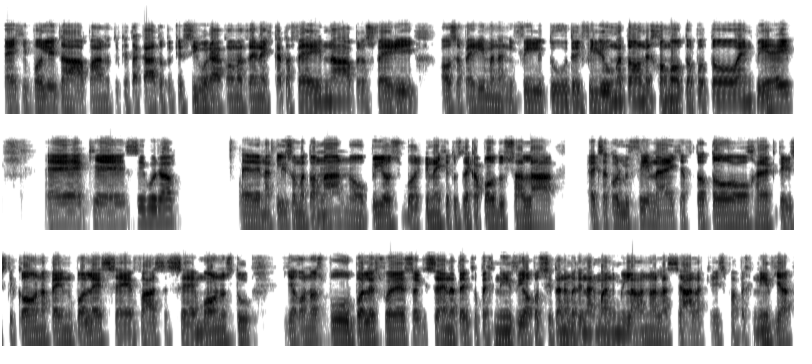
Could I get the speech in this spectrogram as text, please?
έχει πολύ τα πάνω του και τα κάτω του και σίγουρα ακόμα δεν έχει καταφέρει να προσφέρει όσα περίμεναν οι φίλοι του τριφυλιού με τον ερχομό του από το NBA. Ε, και σίγουρα ε, να κλείσω με τον Αν, ο οποίος μπορεί να έχει τους 10 πόντους, αλλά εξακολουθεί να έχει αυτό το χαρακτηριστικό να παίρνει πολλές ε, φάσεις ε, μόνος του. Γεγονός που πολλές φορές, όχι σε ένα τέτοιο παιχνίδι όπως ήταν με την Αρμάνη Μιλάνο, αλλά σε άλλα κρίσιμα παιχνίδια,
